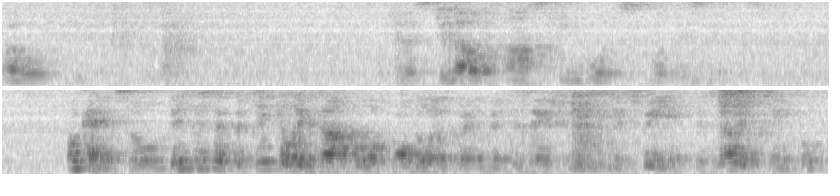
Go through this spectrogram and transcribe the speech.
well, just without asking what, what this means. Okay, so this is a particular example of modular parameterization of P3. It's very simple.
